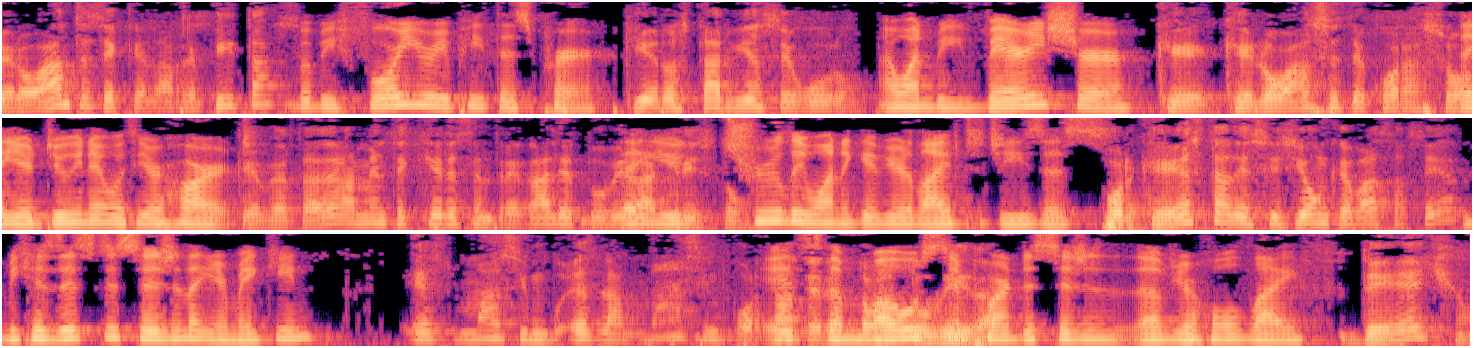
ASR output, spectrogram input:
pero antes de que la repitas, but before you repeat this prayer quiero estar bien seguro i want to be very sure que, que lo haces de corazón, that you're doing it with your heart que verdaderamente quieres entregarle tu vida that a you Cristo. truly want to give your life to jesus Porque esta decisión que vas a hacer because this decision that you're making es, más, es la más importante it's de the toda tu most vida. important decision of your whole life De hecho,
